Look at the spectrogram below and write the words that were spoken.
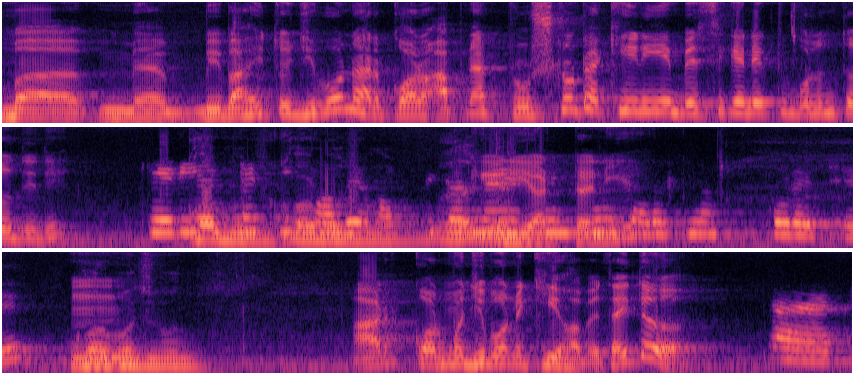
বা, বিবাহিত জীবন আর আপনার প্রশ্নটা কি নিয়ে বেসিক্যালি একটু বলুন তো দিদি? কেরিয়ারটা ক্যারিয়ারটা নিয়ে? কর্মজীবন। আর কর্মজীবনে কি হবে তাই তো? হ্যাঁ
